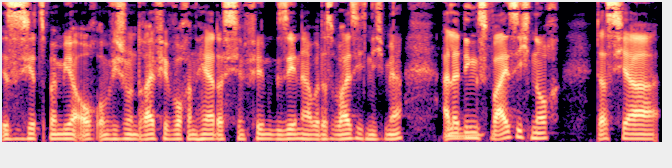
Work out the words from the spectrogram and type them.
ist es jetzt bei mir auch irgendwie schon drei, vier Wochen her, dass ich den Film gesehen habe. Das weiß ich nicht mehr. Allerdings weiß ich noch, dass ja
